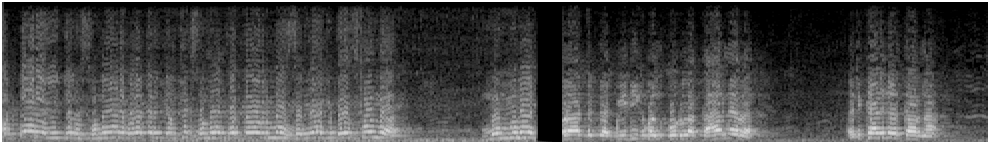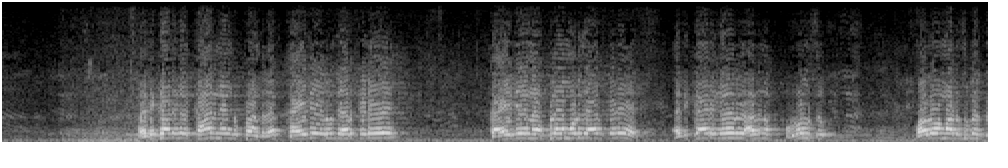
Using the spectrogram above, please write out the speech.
ಒಟ್ಟಾರೆ ಈ ಕೆಲಸ ಸಮಯ ಬಳತರ ಕೆಲಸಕ್ಕೆ ಸಮಯ ಕೊಟ್ಟವ್ರನ್ನ ಸರಿಯಾಗಿ ಬೆಳೆಸ್ಕೊಂಡು ಮುಂದಿನ ಹೋರಾಟಕ್ಕ ಬೀದಿಗೆ ಬಂದು ಕೂಡಲ ಕಾರಣ ಅಧಿಕಾರಿಗಳ ಕಾರಣ. ಅಧಿಕಾರಿಗಳ ಕಾರಣ ಹೆಂಗಪ್ಪ ಅಂದ್ರೆ ಕಾಯ್ದೆ ಇರೋದು ಯಾರ ಕಡೆ? ಕಾಯ್ದೆಯನ್ನು ಅಪ್ಲೈ ಮಾಡೋದು ಯಾರ ಕಡೆ? ಅಧಿಕಾರಿಗಳು ಅದನ್ನ ರೂಲ್ಸ್ ಫಾಲೋ ಮಾಡಿಸ್ಬೇಕ.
